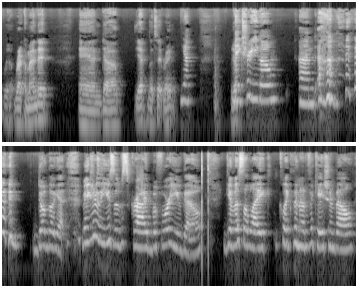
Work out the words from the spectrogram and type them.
We recommend it, and uh, yeah, that's it, right? Yep. Make sure you go and don't go yet. Make sure that you subscribe before you go. Give us a like, click the notification bell,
